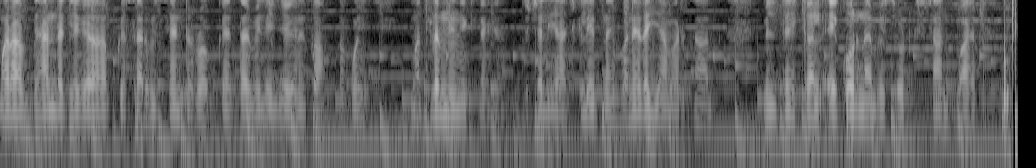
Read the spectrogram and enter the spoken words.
मगर आप ध्यान रखिएगा, आपके सर्विस सेंटर पर आपके तभी लीजिएगा, नहीं तो आपका कोई मतलब नहीं निकलेगा। तो चलिए, आज के लिए इतना ही। बने रहिए हमारे साथ। मिलते हैं कल एक और नए एपिसोड के साथ। Bye bye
